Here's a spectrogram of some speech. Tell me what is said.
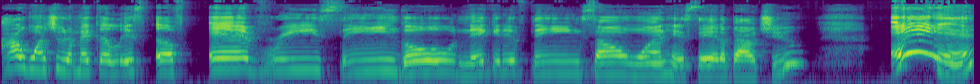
I want you to make a list of every single negative thing someone has said about you and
